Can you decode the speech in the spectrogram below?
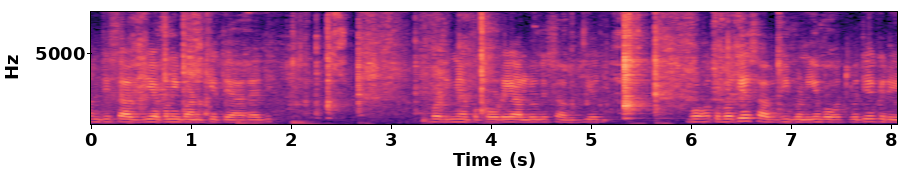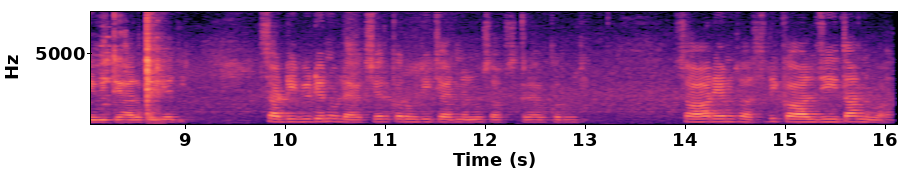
ਹਾਂਜੀ, ਸਬਜ਼ੀ ਆਪਣੀ ਬਣ ਕੇ ਤਿਆਰ ਹੈ ਜੀ। ਬੜੀਆਂ ਪਕੌੜੇ, ਆਲੂ ਦੀ ਸਬਜ਼ੀ ਹੈ ਜੀ। ਬਹੁਤ ਵਧੀਆ ਸਬਜ਼ੀ ਬਣੀ ਹੈ ਬਹੁਤ ਵਧੀਆ ਗਰੇਵੀ ਤਿਆਰ ਹੋਈ ਹੈ ਜੀ। ਸਾਡੀ ਵੀਡੀਓ ਨੂੰ ਲਾਈਕ ਸ਼ੇਅਰ ਕਰੋ ਜੀ ਚੈਨਲ ਨੂੰ ਸਬਸਕ੍ਰਾਈਬ ਕਰੋ ਜੀ। ਸਾਰਿਆਂ ਨੂੰ ਸਤਿ ਸ੍ਰੀ ਅਕਾਲ ਜੀ, ਧੰਨਵਾਦ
